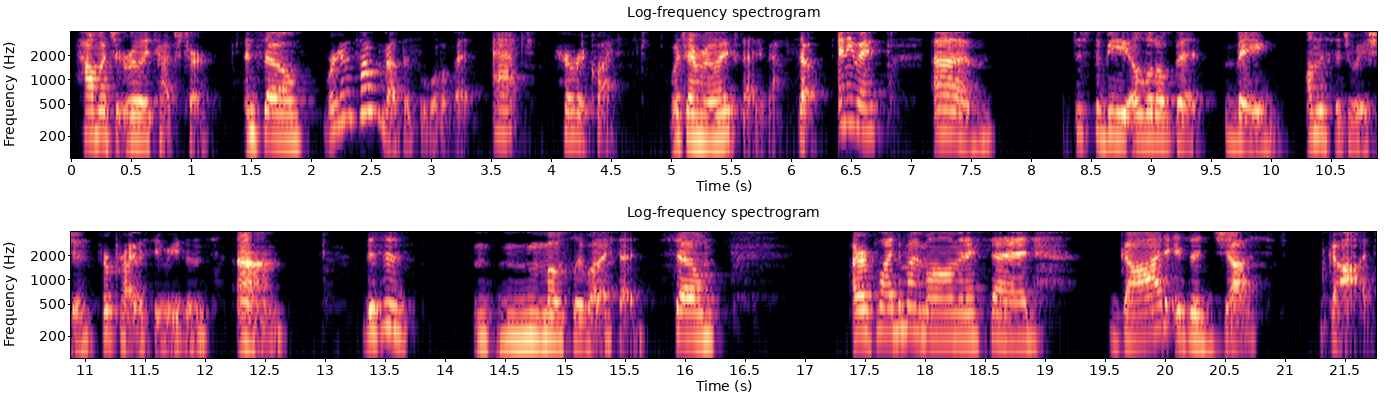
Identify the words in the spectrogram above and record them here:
how much it really touched her. And so we're going to talk about this a little bit at her request, which I'm really excited about. So anyway, um, just to be a little bit vague on the situation for privacy reasons, um, this is m- mostly what I said. So I replied to my mom and I said, God is a just God.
